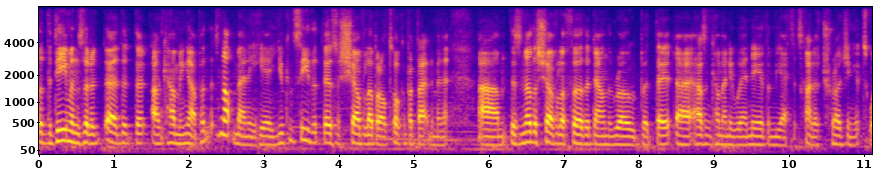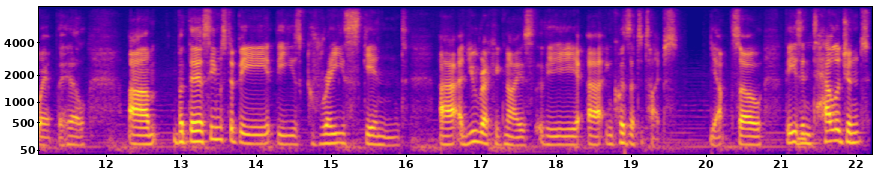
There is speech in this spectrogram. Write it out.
that the demons that are uh, that, that are coming up, and there's not many here. You can see that there's a shoveler, but I'll talk about that in a minute. Um, there's another shoveler further down the road, but uh, it hasn't come anywhere near them yet. It's kind of trudging its way up the hill. Um, but there seems to be these grey-skinned, uh, and you recognize the uh, Inquisitor types. Yeah, so these intelligent,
